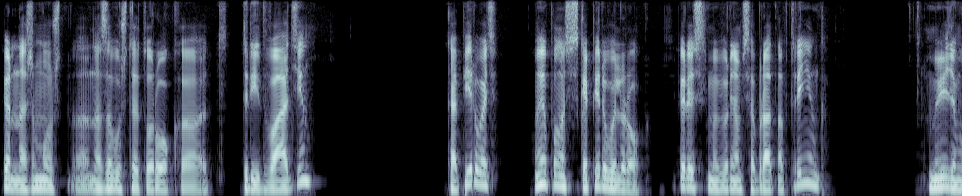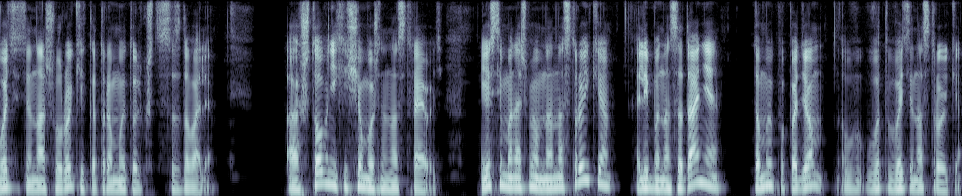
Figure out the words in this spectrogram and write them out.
Теперь нажму, э, назову, что это урок 3.2.1. Копировать. Мы полностью скопировали урок. Теперь, если мы вернемся обратно в тренинг, мы видим вот эти наши уроки, которые мы только что создавали. А что в них еще можно настраивать? Если мы нажмем на настройки, либо на задание, то мы попадем вот в эти настройки.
